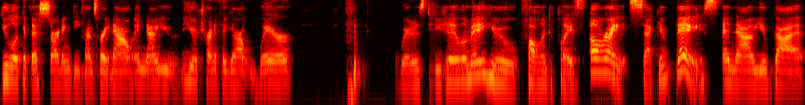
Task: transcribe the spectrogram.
you look at their starting defense right now, and now you you're trying to figure out where where does DJ LeMahieu fall into place? All right, second base, and now you've got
